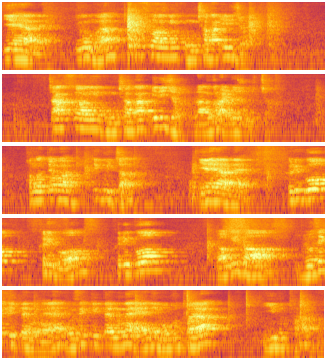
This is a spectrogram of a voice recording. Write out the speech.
이해해야 돼 이건 뭐야? 큰 공차가 1이죠. 짝수항의 공차가 1이죠. 라는 걸 알려주고 있죠 건너뛰어가 뛰고 있잖아 이해해야 돼 그리고 그리고 그리고 여기서 요 새끼 때문에 요 새끼 때문에 n이 뭐부터야? 2부터라고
